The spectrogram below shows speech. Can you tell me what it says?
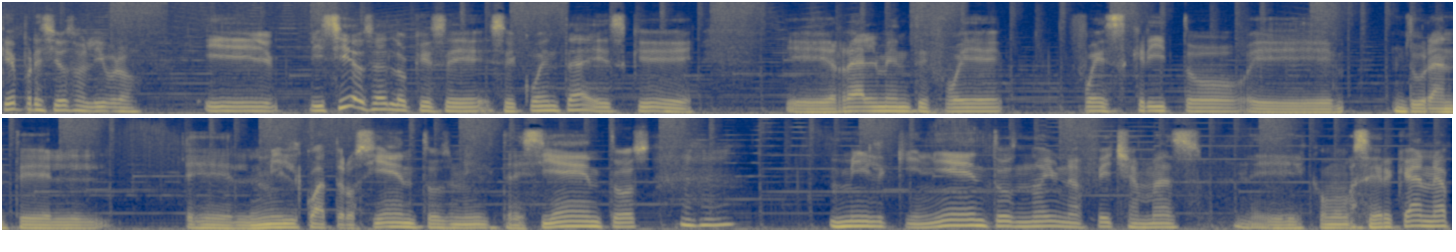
Qué, precioso libro. Y, y, sí, o sea, lo que se, cuenta es que eh, realmente fue, fue escrito eh, durante el, el 1400, 1300, 1500, no hay una fecha más eh, como cercana,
